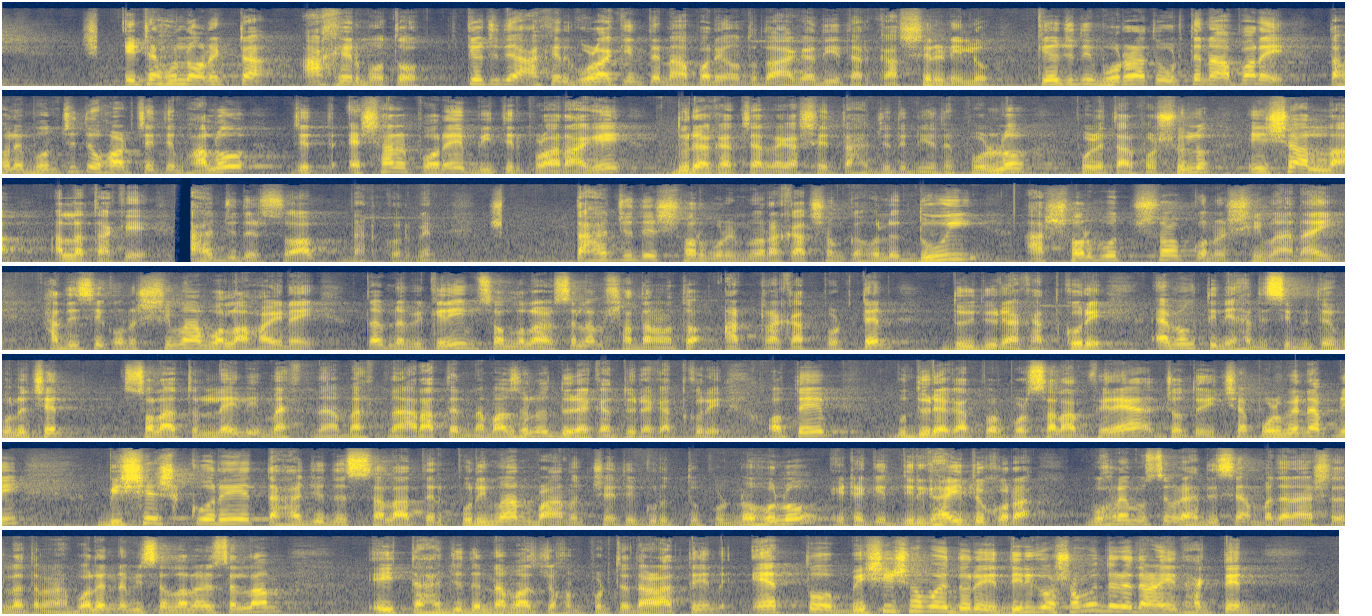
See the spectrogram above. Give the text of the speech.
এটা হলো অনেকটা আখের মতো। কেউ যদি আখের গোড়া কিনতে না পারে, অন্তত আগা দিয়ে তার কাজ সেরে নিল। কেউ যদি ভোর রাতে উঠতে না পারে, তাহলে বঞ্চিত হওয়ার চাইতে ভালো যে এসার পরে বিতির পড়ার আগে দু রাখা চার রাখা সে তাহাজুদের নিয়তে পড়ল, পড়ে তারপর শুলো ইনশাআল্লাহ আল্লাহ তাকে তাহাজুদের সব দান করবেন। তাহাজুদের সর্বনিম্ন রাকাত সংখ্যা হলো দুই, আর সর্বোচ্চ কোনো সীমা নাই। হাদিসে কোনো সীমা বলা হয় নাই। তবে নবী করিম সাল্লা সাল্লাম সাধারণত আট রাকাত পড়তেন, দুই দুই রাকাত করে। এবং তিনি হাদিসের ভিতরে বলেছেন সলাতুল্লাইলি মাহনা মাহনা রাতের নামাজ হলো দুই রাকাত দুই রাকাত করে। অতএব দুই রাকাত পরপর পর সালাম ফিরে যত ইচ্ছা পড়বেন আপনি। বিশেষ করে তাহাজুদের সালাতের পরিমাণ বাড়ানোর চাইতে গুরুত্বপূর্ণ হলো এটাকে দীর্ঘায়িত করা। বোহরা মুসলিম হাদিসে আমরা জানা আসাদুল্লাহ তালা বলেন, নবী সাল্লাহ সাল্লাম এই তাহাজুদের নামাজ যখন পড়তে দাঁড়াতেন, এত বেশি সময় ধরে, দীর্ঘ সময় ধরে দাঁড়িয়ে থাকতেন,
